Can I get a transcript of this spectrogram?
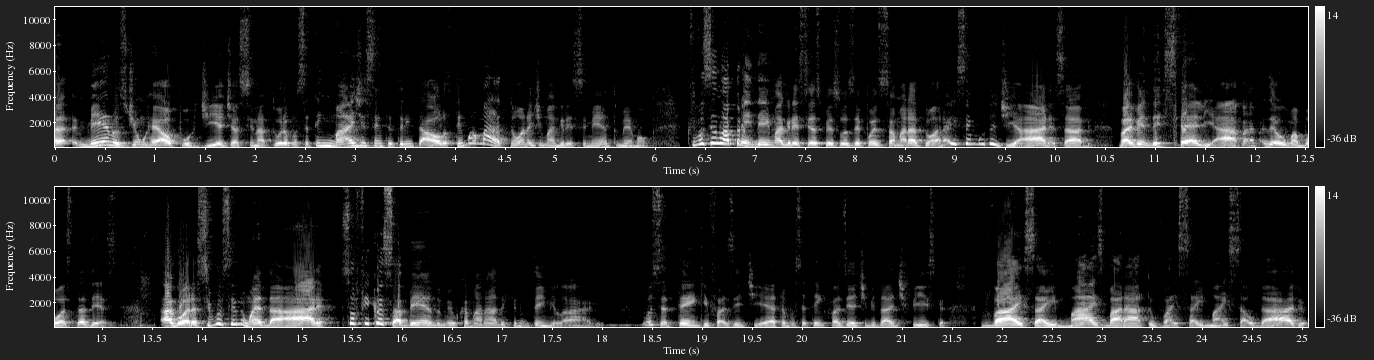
Uh, menos de um real por dia de assinatura, você tem mais de 130 aulas, tem uma maratona de emagrecimento, meu irmão. Se você não aprender a emagrecer as pessoas depois dessa maratona, aí você muda de área, sabe? Vai vender CLA, vai fazer alguma bosta dessa. Agora, se você não é da área, só fica sabendo, meu camarada, que não tem milagre. Você tem que fazer dieta, você tem que fazer atividade física. Vai sair mais barato, vai sair mais saudável.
